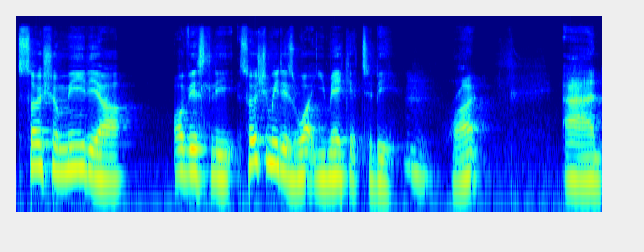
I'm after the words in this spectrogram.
social media, obviously, social media is what you make it to be, right? And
